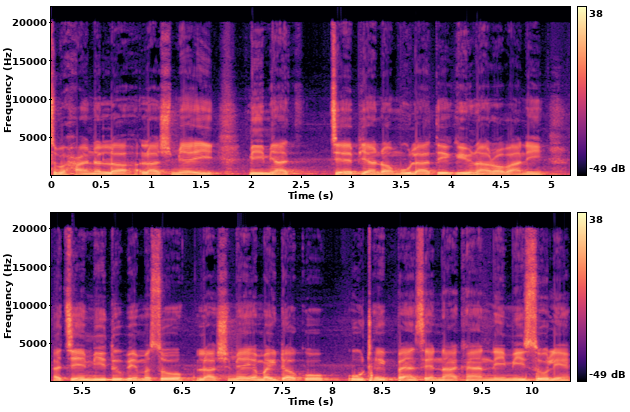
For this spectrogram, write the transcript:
Subhanallah အလာရှင်မြတ်ဤမိမြတ် ကျယ်ပြန့်တော်မူလာသည့်ဂိယုဏတော်ပါနီအကျဉ်မြည်သူပင်မဆိုအလာရှင်မြတ်၏အမိတ်တော်ကိုဥထိပ်ပန့်စင်နာခံနေမည်ဆိုလျှင်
